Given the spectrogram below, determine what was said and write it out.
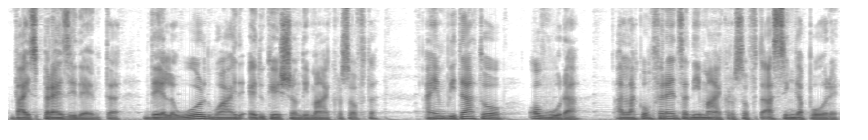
vice president del Worldwide Education di Microsoft, ha invitato Ovura alla conferenza di Microsoft a Singapore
